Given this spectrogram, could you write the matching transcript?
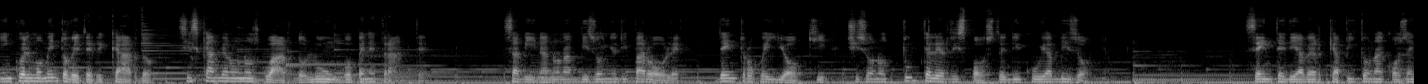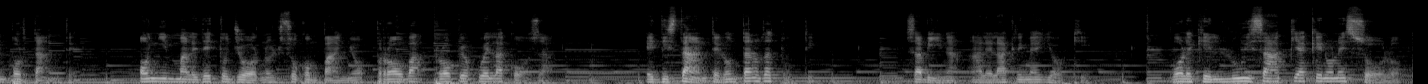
In quel momento vede Riccardo, si scambiano uno sguardo lungo, penetrante. Savina non ha bisogno di parole, dentro quegli occhi ci sono tutte le risposte di cui ha bisogno. Sente di aver capito una cosa importante. Ogni maledetto giorno il suo compagno prova proprio quella cosa. È distante, lontano da tutti. Savina ha le lacrime agli occhi. Vuole che lui sappia che non è solo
